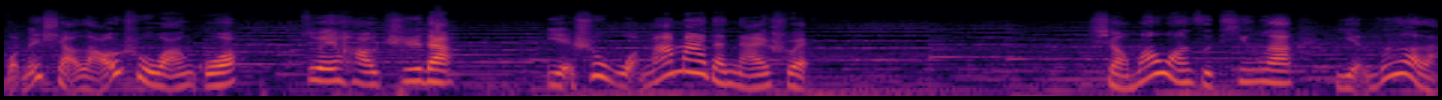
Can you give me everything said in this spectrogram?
我们小老鼠王国最好吃的也是我妈妈的奶水。小猫王子听了也乐了，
